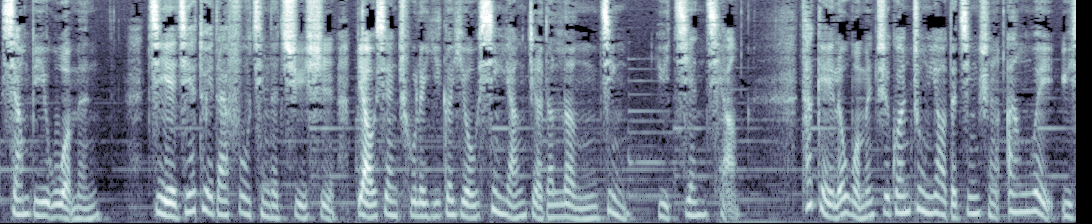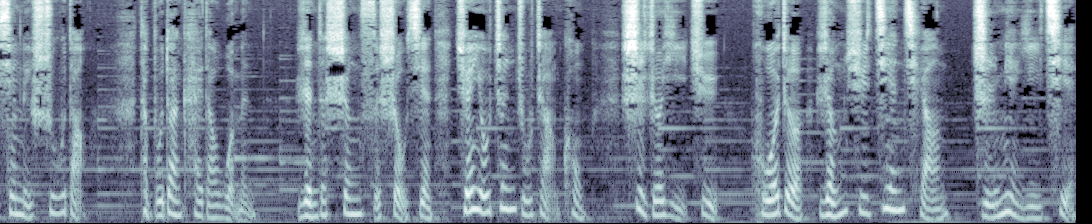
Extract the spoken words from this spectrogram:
相比我们，姐姐对待父亲的去世，表现出了一个有信仰者的冷静。与坚强，他给了我们至关重要的精神安慰与心理疏导。他不断开导我们：人的生死受限，全由真主掌控。逝者已去，活着仍需坚强，直面一切。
